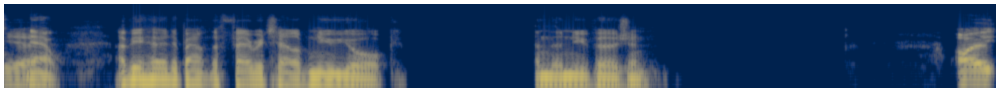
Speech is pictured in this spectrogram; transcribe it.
Yeah. Now, have you heard about the Fairy Tale of New York and the new version? I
